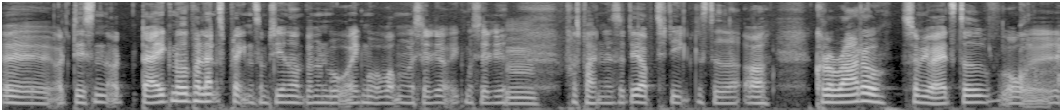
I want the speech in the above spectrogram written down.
Øh, og, det er sådan, og der er ikke noget på landsplanen, som siger noget om, hvad man må og ikke må, hvor man må sælge og ikke må sælge Mm. fra spejderne. Så det er op til de enkelte steder. Og Colorado, som jo er et sted, hvor øh,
